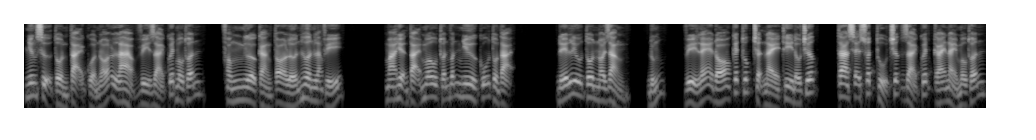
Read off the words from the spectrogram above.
nhưng sự tồn tại của nó là vì giải quyết mâu thuẫn, phòng ngừa càng to lớn hơn lãng phí. Mà hiện tại mâu thuẫn vẫn như cũ tồn tại. Đế Lưu Tôn nói rằng, đúng, vì lẽ đó kết thúc trận này thi đấu trước, ta sẽ xuất thủ trước giải quyết cái này mâu thuẫn.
